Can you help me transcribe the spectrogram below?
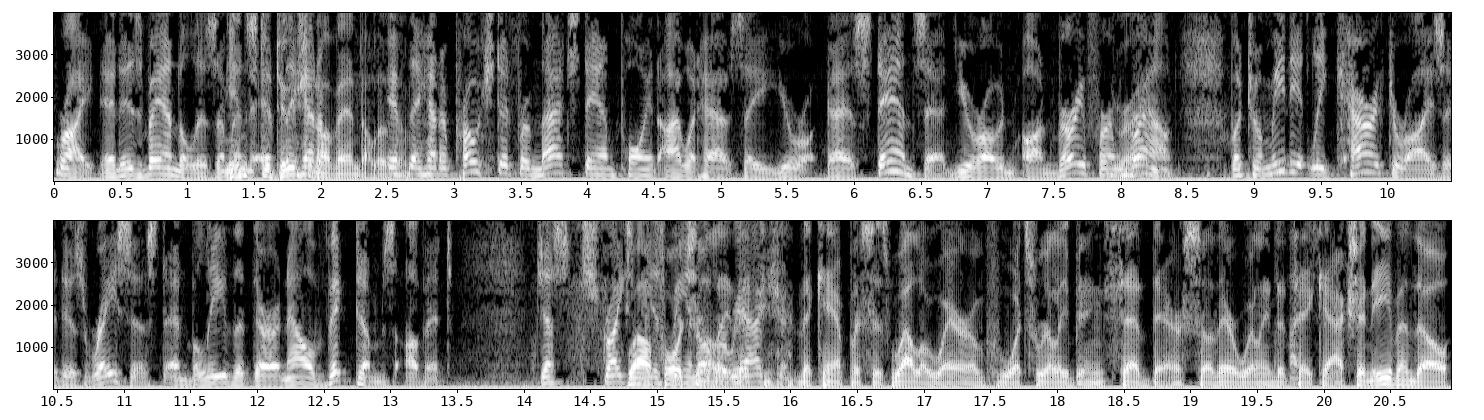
Right, it is vandalism. And if Institutional vandalism. If they had approached it from that standpoint, I would have say you're, as Stan said, you're on, on very firm Right. ground. But to immediately characterize it as racist and believe that there are now victims of it, just strikes Well, me as being fortunately, overreaction. the, the campus is well aware of what's really being said there, so they're willing to take action, even though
